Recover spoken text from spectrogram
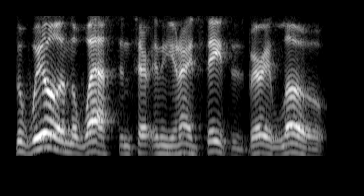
the will in the West in in the United States is very low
